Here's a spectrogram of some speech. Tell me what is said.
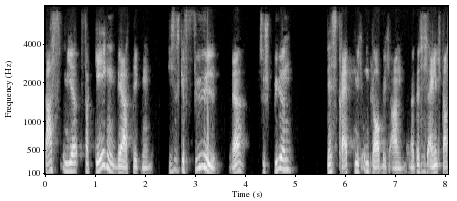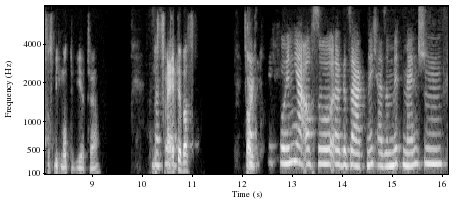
das mir vergegenwärtigen, dieses Gefühl ja, zu spüren, das treibt mich unglaublich an. Das ist eigentlich das, was mich motiviert. Ja. Und das, das Zweite, was Sorry. Das habe ich vorhin ja auch so äh, gesagt, nicht? Also mit Menschen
